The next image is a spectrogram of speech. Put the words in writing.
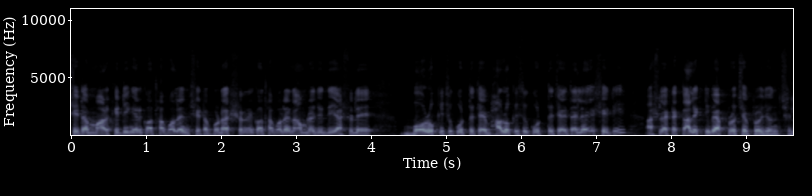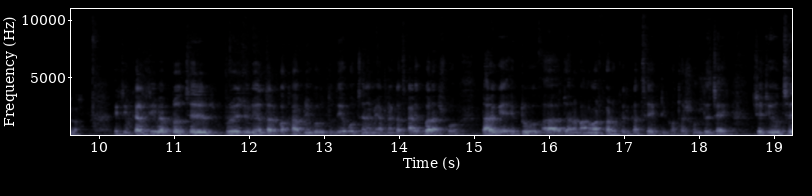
সেটা মার্কেটিংয়ের কথা বলেন, সেটা প্রোডাকশনের কথা বলেন। আমরা যদি আসলে বড় কিছু করতে চাই, ভালো কিছু করতে চাই, তাহলে সেটি আসলে একটা কালেকটিভ অ্যাপ্রোচের প্রয়োজন ছিল। একটি কালেকটিভ অ্যাপ্রোচের প্রয়োজনীয়তার কথা আপনি গুরুত্ব দিয়ে বলছেন, আমি আপনার কাছে আরেকবার আসব। তার আগে একটু জনাব আনোয়ার ফারুকের কাছে একটি কথা শুনতে চাই। সেটি হচ্ছে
